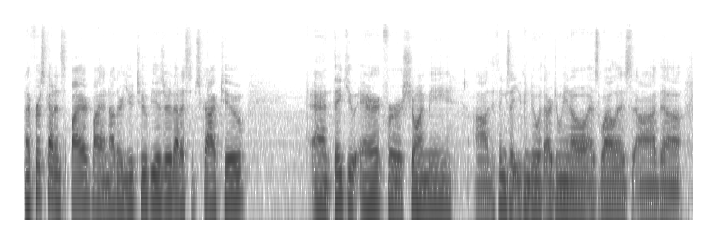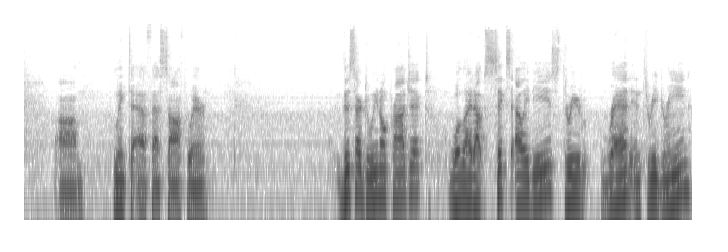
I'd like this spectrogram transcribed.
I first got inspired by another YouTube user that I subscribe to. And thank you Eric for showing me uh, the things that you can do with Arduino as well as uh, the um, Link2FS software. This Arduino project will light up six LEDs, three red and three green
